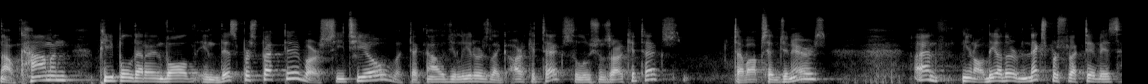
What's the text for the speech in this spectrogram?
Now, common people that are involved in this perspective are CTO, like technology leaders like architects, solutions architects, DevOps engineers, and you know the other next perspective is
